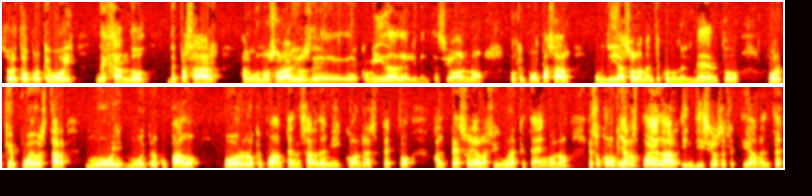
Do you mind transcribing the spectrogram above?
sobre todo porque voy dejando de pasar algunos horarios de, comida, de alimentación, ¿no? Porque puedo pasar un día solamente con un alimento, porque puedo estar muy, muy preocupado por lo que puedan pensar de mí con respecto al peso y a la figura que tengo, ¿no? Eso como que ya nos puede dar indicios efectivamente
